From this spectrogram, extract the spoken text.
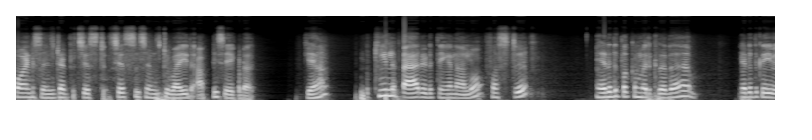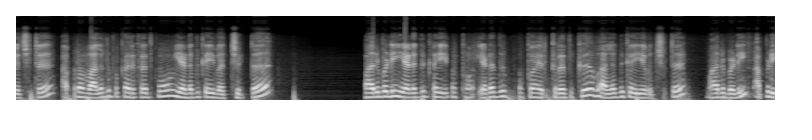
பாயிண்ட் செஞ்சுட்டு அடுத்து செஸ்ட் செஸ்ட் செஞ்சுட்டு வயிறு அப்படி செய்யக்கூடாது. ஓகேயா கீழே பேர் எடுத்தீங்கனாலும் ஃபர்ஸ்ட் இடது பக்கம் இருக்கிறத இடது கை வச்சுட்டு அப்புறம் வலது பக்கம் இருக்கிறதுக்கும் இடது கை வச்சுட்டு மறுபடி இடது கை பக்கம் இடது பக்கம் இருக்கிறதுக்கு வலது கையை வச்சுட்டு மறுபடி அப்படி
